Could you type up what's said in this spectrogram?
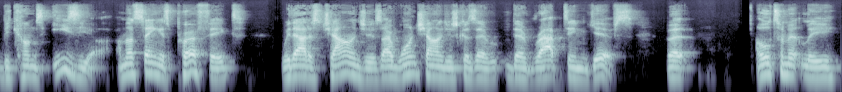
becomes easier. I'm not saying it's perfect without its challenges. I want challenges because they're they're wrapped in gifts. But ultimately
